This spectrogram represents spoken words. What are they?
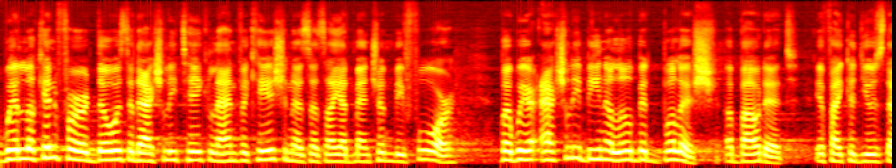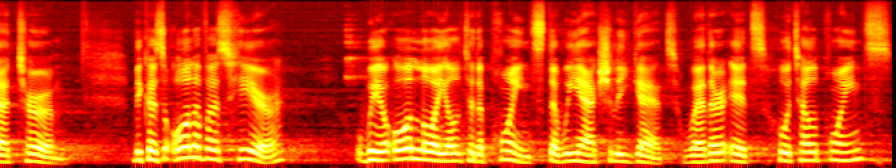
We're looking for those that actually take land vacationers, as I had mentioned before, but we're actually being a little bit bullish about it, if I could use that term. Because all of us here, we're all loyal to the points that we actually get, whether it's hotel points,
